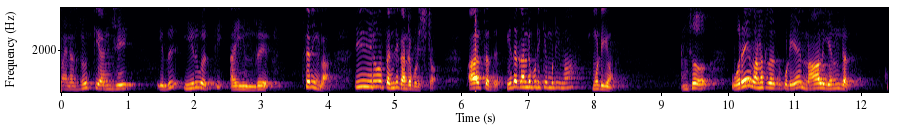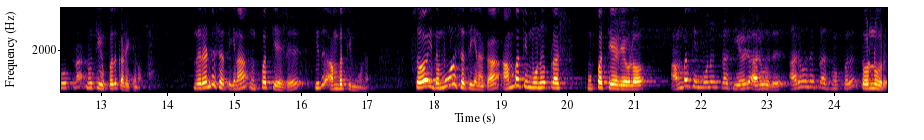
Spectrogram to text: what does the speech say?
மைனஸ் நூற்றி அஞ்சு இது இருபத்தி ஐந்து. சரிங்களா? இருபத்தஞ்சு கண்டுபிடிச்சிட்டோம். அடுத்தது இதை கண்டுபிடிக்க முடியுமா? முடியும். ஸோ ஒரே வண்ணத்தில் இருக்கக்கூடிய நாலு எண்கள் கூட்டினா நூற்றி முப்பது கிடைக்கணும். இந்த ரெண்டு சேர்த்திங்கன்னா முப்பத்தி ஏழு இது ஐம்பத்தி மூணு ஸோ இந்த மூணு சேர்த்திங்கனாக்கா ஐம்பத்தி மூணு ப்ளஸ் முப்பத்தி ஏழு எவ்வளோ? ஐம்பத்தி மூணு ப்ளஸ் ஏழு அறுபது. அறுபது ப்ளஸ் முப்பது தொண்ணூறு.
